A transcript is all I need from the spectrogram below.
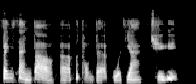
分散到呃不同的国家区域，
